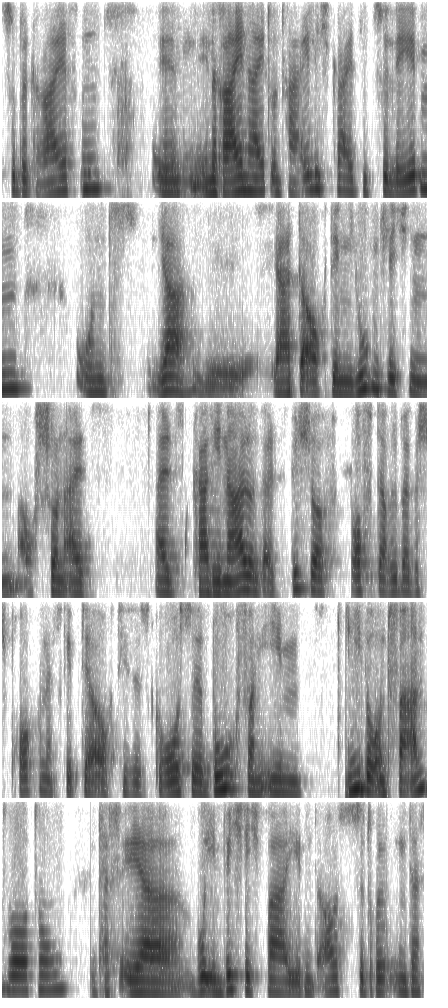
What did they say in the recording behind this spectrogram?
zu begreifen, in, in Reinheit und Heiligkeit sie zu leben und ja, er hatte auch den Jugendlichen auch schon als als Kardinal und als Bischof oft darüber gesprochen. Es gibt ja auch dieses große Buch von ihm, Liebe und Verantwortung, dass er, wo ihm wichtig war, eben auszudrücken, dass,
